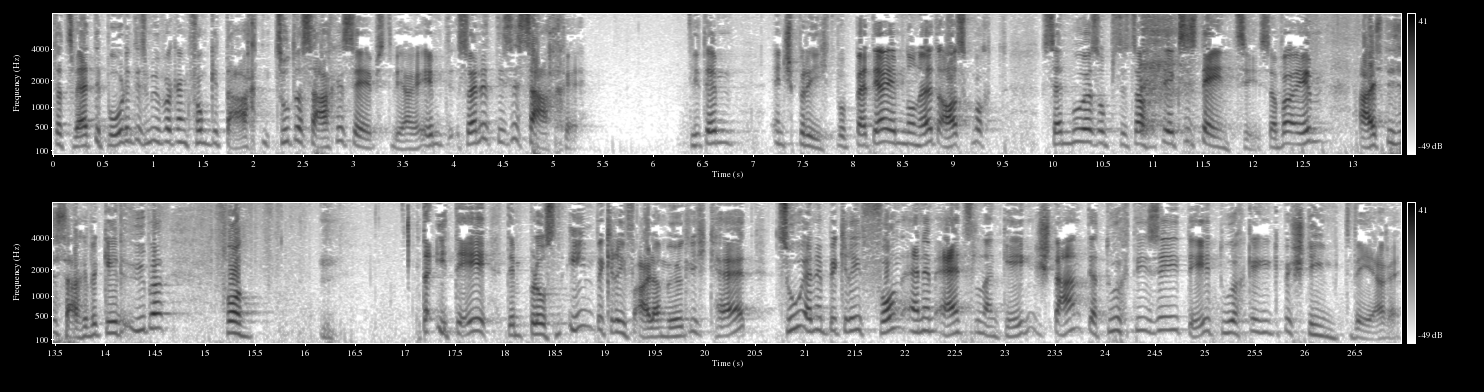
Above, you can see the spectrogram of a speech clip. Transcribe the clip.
der zweite Pol in diesem Übergang vom Gedachten zu der Sache selbst wäre. Eben so eine, diese Sache, die dem entspricht, wobei der eben noch nicht ausgemacht sein muss, ob es jetzt auch die Existenz ist, aber eben als diese Sache. Wir gehen über von der Idee, dem bloßen Inbegriff aller Möglichkeit, zu einem Begriff von einem einzelnen Gegenstand, der durch diese Idee durchgängig bestimmt wäre,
